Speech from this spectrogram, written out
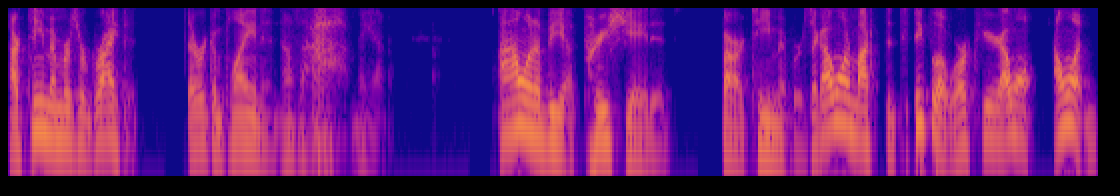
Our team members were griping, they were complaining. I was like, ah, man, I want to be appreciated by our team members. Like I want my the people that work here, I want I want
